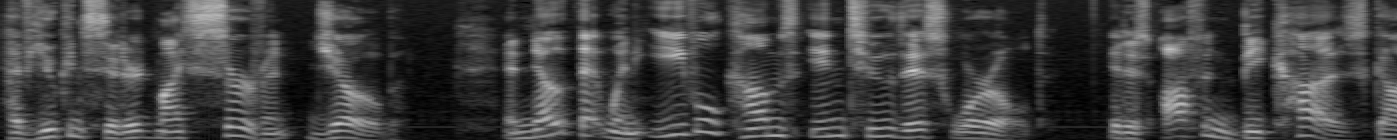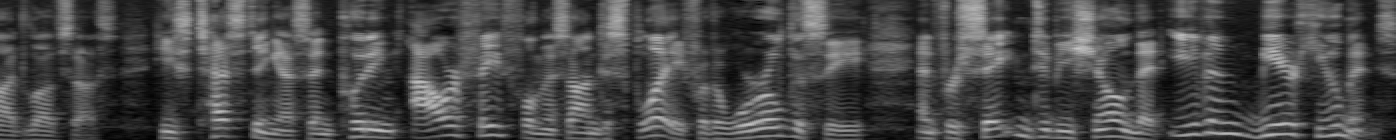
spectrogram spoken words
Have you considered my servant Job? And note that when evil comes into this world, it is often because God loves us. He's testing us and putting our faithfulness on display for the world to see and for Satan to be shown that even mere humans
